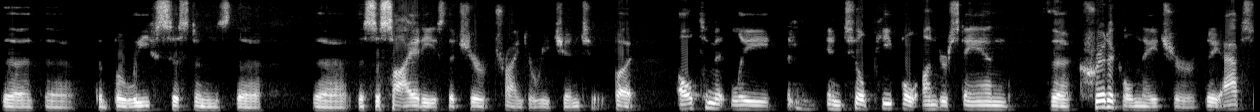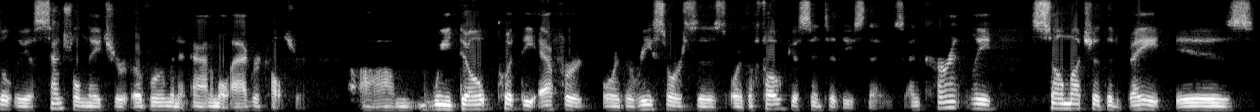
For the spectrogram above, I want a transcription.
the, the, the belief systems, the, the, the societies that you're trying to reach into. But ultimately, until people understand the critical nature, the absolutely essential nature of ruminant animal agriculture, um, we don't put the effort or the resources or the focus into these things. And currently, so much of the debate is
